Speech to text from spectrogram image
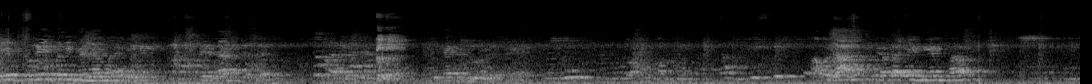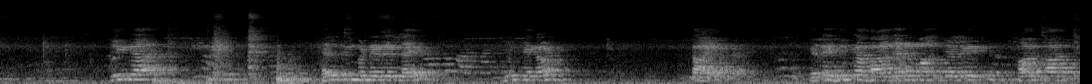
you can do it. अब लास्ट एउटा के नियम छ दुईटा हेल्पिङ मटेरियललाई यु क्यानट टाई त्यसलाई दुईटा बाँधेर म त्यसले छ छ छ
